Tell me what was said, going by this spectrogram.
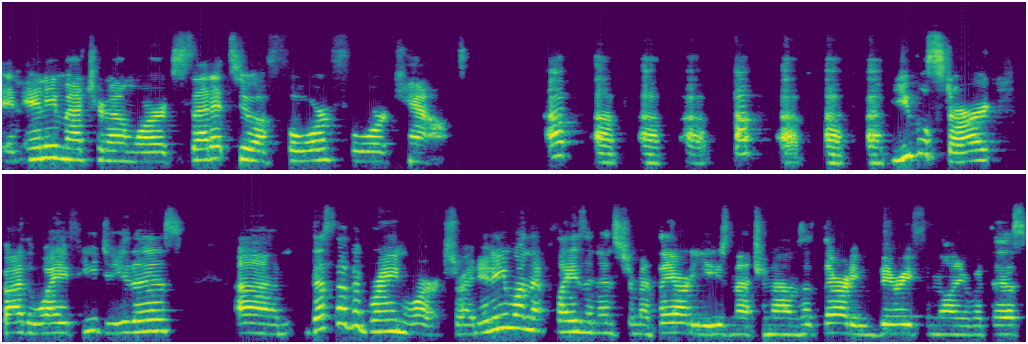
In any metronome works, set it to a 4 4 count. Up, up, up, up, up, up, up, up. You will start, by the way, if you do this, um, that's how the brain works, right? Anyone that plays an instrument, they already use metronomes. They're already very familiar with this.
